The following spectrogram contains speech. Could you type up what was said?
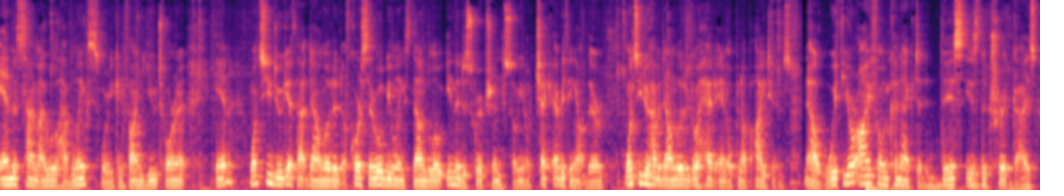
And this time I will have links where you can find uTorrent in. Once you do get that downloaded, of course, there will be links down below in the description. So, you know, check everything out there. Once you do have it downloaded, go ahead and open up iTunes. Now, with your iPhone connected, this is the trick, guys.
